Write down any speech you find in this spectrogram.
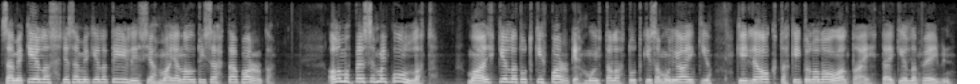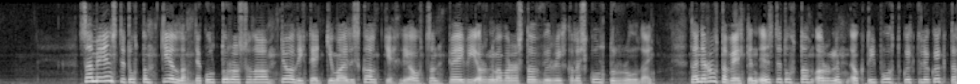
saamme kielas ja saamme kiela tiilis ja maja nauti sähtää parka. Olemme päässä mai kuullat. Mai kiela tutki parke, muistala tutki Samuli Aikio, kiellä okta kiitolla loualtai tai kiellä päivin. Saamme instituutta kiellä ja kulttuurosala joodi teikki mailis kaltje li ohtsan päivi ornima varastovi rihkalas kulttuuruudai. Tänne ruhtavehken instituutta orne okti puht kuekteli kuekta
